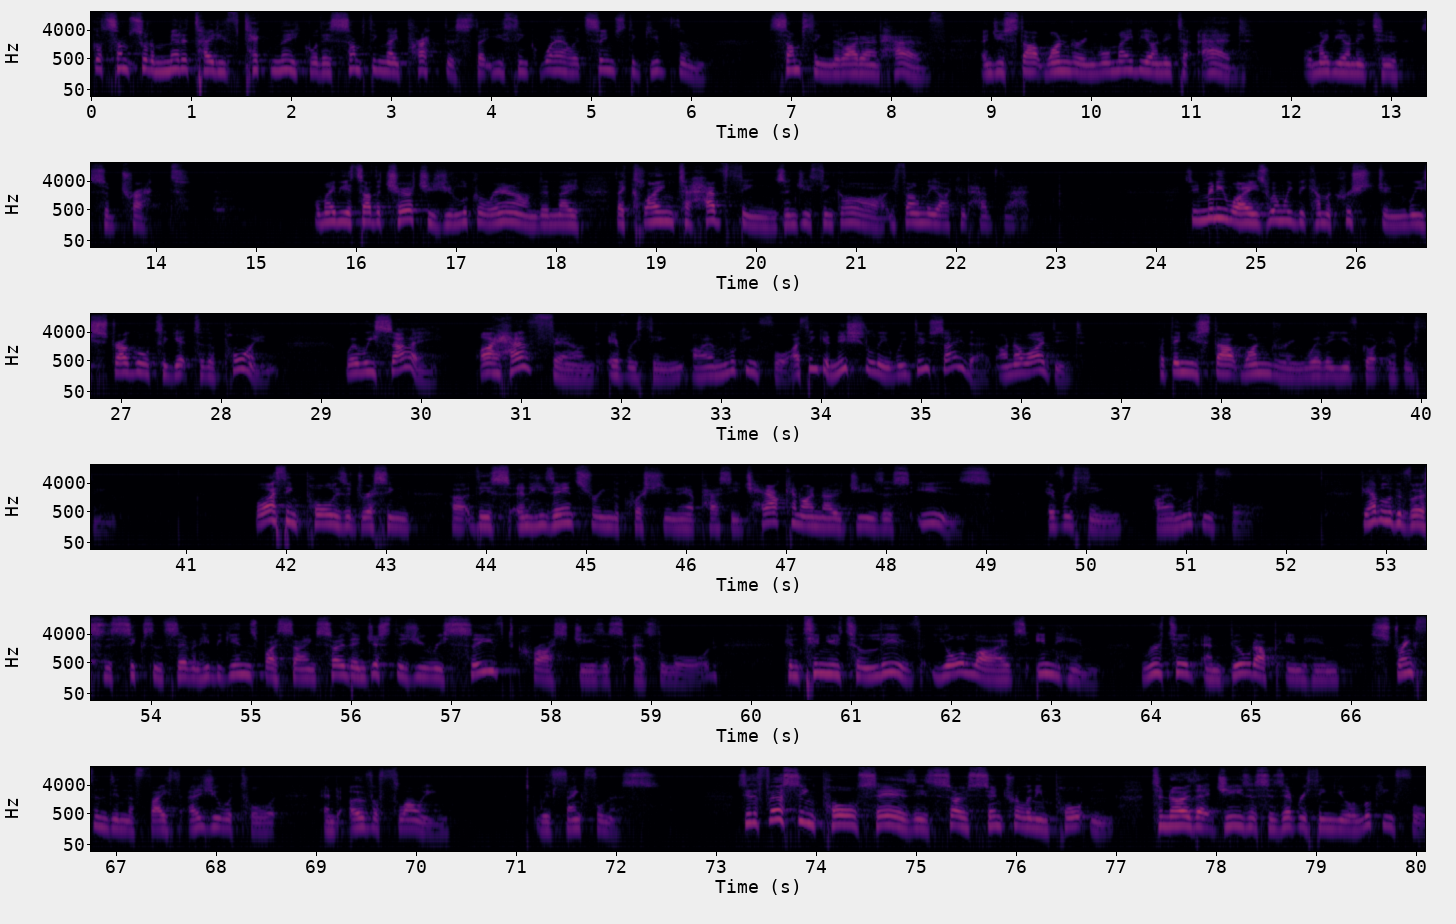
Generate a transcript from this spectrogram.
got some sort of meditative technique or there's something they practice that you think, wow, it seems to give them something that I don't have. And you start wondering, well, maybe I need to add or maybe I need to subtract. Or maybe it's other churches. You look around and they, they claim to have things, and you think, oh, if only I could have that. So, in many ways, when we become a Christian, we struggle to get to the point where we say, I have found everything I am looking for. I think initially we do say that. I know I did. But then you start wondering whether you've got everything. Well, I think Paul is addressing uh, this, and he's answering the question in our passage How can I know Jesus is everything I am looking for? If you have a look at verses 6 and 7, he begins by saying, So then, just as you received Christ Jesus as Lord, continue to live your lives in him, rooted and built up in him, strengthened in the faith as you were taught, and overflowing with thankfulness. See, the first thing Paul says is so central and important to know that Jesus is everything you are looking for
